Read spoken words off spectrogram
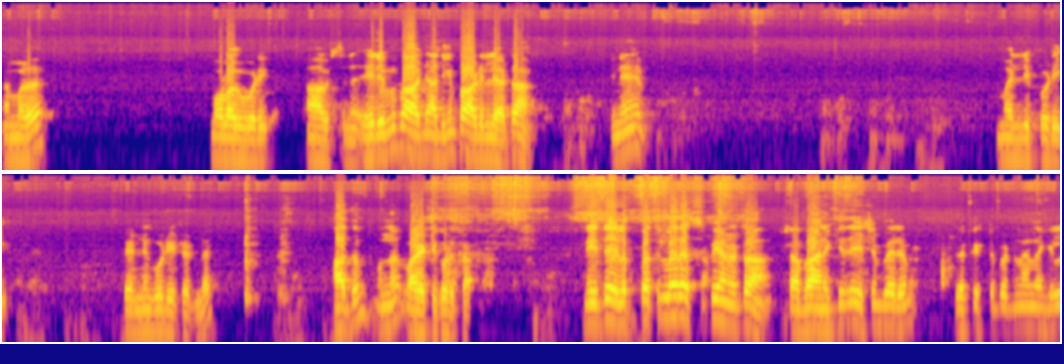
നമ്മൾ മുളക് പൊടി ആവശ്യത്തിന്. എരിവ് പാടി അധികം പാടില്ല കേട്ടാ. പിന്നെ മല്ലിപ്പൊടി രണ്ടും കൂടി ഇട്ടിട്ടുണ്ട്. അതും ഒന്ന് വഴറ്റി കൊടുക്കാം. ഇനി ഇത് എളുപ്പത്തിലുള്ള റെസിപ്പിയാണ് കേട്ടോ. ഷബാനയ്ക്ക് ദേഷ്യം വരും. ഇതൊക്കെ ഇഷ്ടപ്പെട്ടിട്ടുണ്ടെങ്കിൽ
